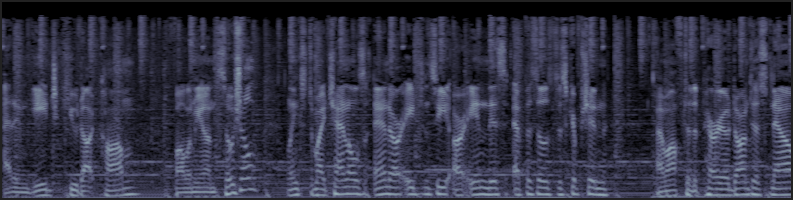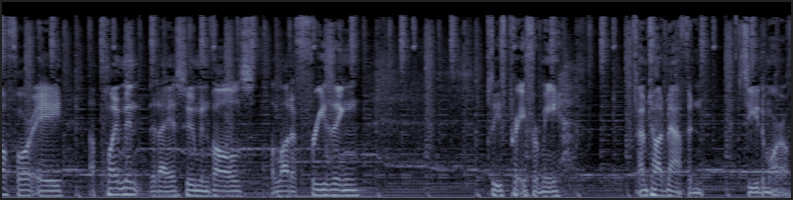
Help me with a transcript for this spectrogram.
at engageq.com. Follow me on social. Links to my channels and our agency are in this episode's description. I'm off to the periodontist now for a appointment that I assume involves a lot of freezing. Please pray for me. I'm Todd Maffin. See you tomorrow.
